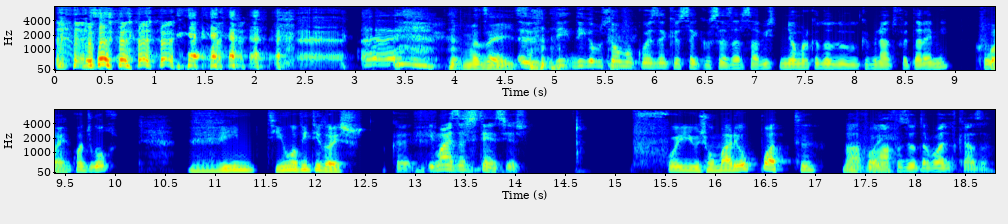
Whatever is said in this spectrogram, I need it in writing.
Mas é isso. Uh, Diga-me só uma coisa que eu sei que o César sabe isto. O melhor marcador do campeonato foi Taremi. Foi. Quantos golos? 21 ou 22. Ok. E mais assistências? Foi o João Mário Pote. Ah, vão lá fazer o trabalho de casa.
